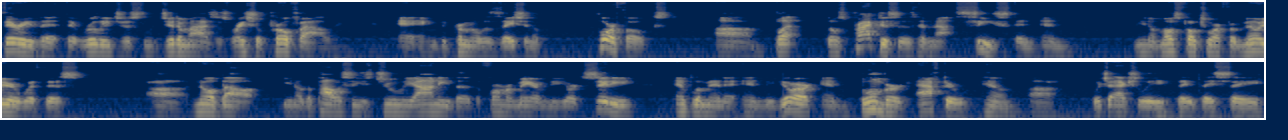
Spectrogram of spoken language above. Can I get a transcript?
theory that that really just legitimizes racial profiling and, and the criminalization of poor folks. Um, but those practices have not ceased, and, and you know most folks who are familiar with this uh, know about you know the policies Giuliani, the, the former mayor of New York City, implemented in New York, and Bloomberg after him, uh, which actually they, they say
